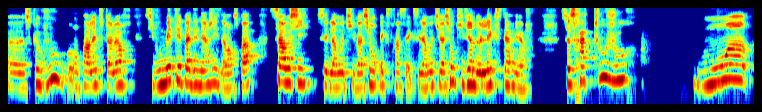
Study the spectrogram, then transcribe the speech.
euh, ce que vous, on parlait tout à l'heure, si vous mettez pas d'énergie, ça n'avance pas. Ça aussi, c'est de la motivation extrinsèque. C'est la motivation qui vient de l'extérieur. Ce sera toujours moins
